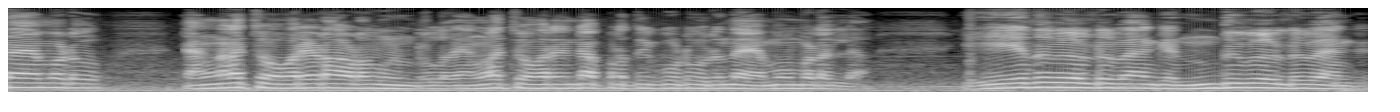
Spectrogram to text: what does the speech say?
നിയമടോ? ഞങ്ങളെ ചോരയുടെ അവിടെ വീണിട്ടുള്ളത്. ഞങ്ങളെ ചോരേന്റെ അപ്പുറത്തേക്കൂട്ട് ഒരു നിയമം ഇവിടെ ഏത് വേൾഡ് ബാങ്ക് എന്ത് വേൾഡ് ബാങ്ക്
